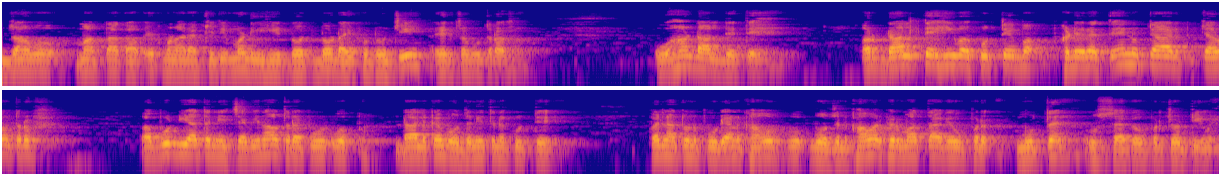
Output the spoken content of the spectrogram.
जहाँ वो माता का एक बना रखी थी, मंडी ही, दो दो ढाई फुट ऊँची, एक चबूतरा सा। वहाँ डाल देते हैं। और डालते ही वह कुत्ते खड़े रहते हैं चार चारों तरफ़। और बुढ़िया तो नीचे भी ना उतरे वो डाल के भोजन इतने कुत्ते पहला तो पूड़िया न खाओ भोजन खाओ और फिर माता के ऊपर मूते उस के ऊपर चोटी में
